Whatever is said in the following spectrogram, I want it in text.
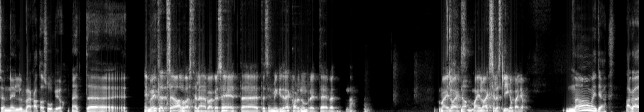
see on neil väga tasuv ju, et, et. ei, ma ei ütle, et see halvasti läheb, aga see, et ta siin mingeid rekordnumbreid teeb, et noh. ma ei loeks no., ma ei loeks sellest liiga palju. no ma ei tea aga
